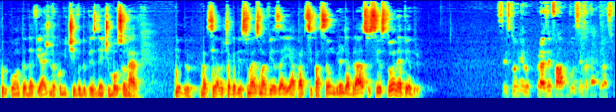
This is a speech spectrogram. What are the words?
por conta da viagem da comitiva do presidente Bolsonaro. Pedro, Marcelo, eu te agradeço mais uma vez aí a participação, um grande abraço. Sextou, né, Pedro? Sextou, Nilo. Prazer falar com vocês, até a próxima.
